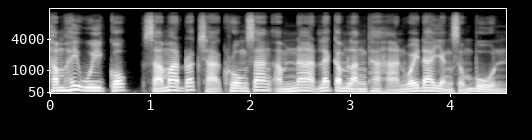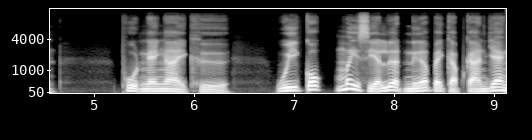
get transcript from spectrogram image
ทำให้วีก๊กสามารถรักษาโครงสร้างอำนาจและกำลังทหารไว้ได้อย่างสมบูรณ์ พูดง่ายๆ คือวีก๊กไม่เสียเลือดเนื้อไปกับการแย่ง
